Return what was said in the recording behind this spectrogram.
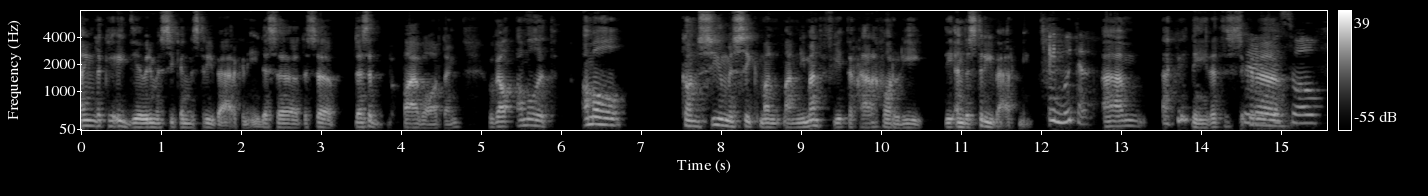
eintlik 'n idee hoe die musiekindustrie werk nie. Dis 'n dis 'n dis 'n baie waar ding. Hoewel almal dit almal consume musiek, maar maar niemand weet regtig waar hoe die die industrie werk nie. en moet hulle. Ehm um, ek weet nie, dit is So, seker 'n is 12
